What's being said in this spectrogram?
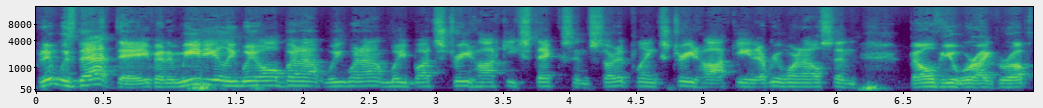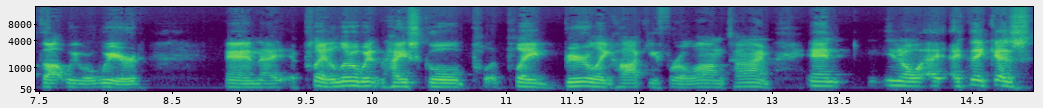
But it was that, Dave, and immediately we all went out. We went out and we bought street hockey sticks and started playing street hockey. And everyone else in Bellevue, where I grew up, thought we were weird. And I played a little bit in high school, pl- played beer league hockey for a long time. And you know, I, I think as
